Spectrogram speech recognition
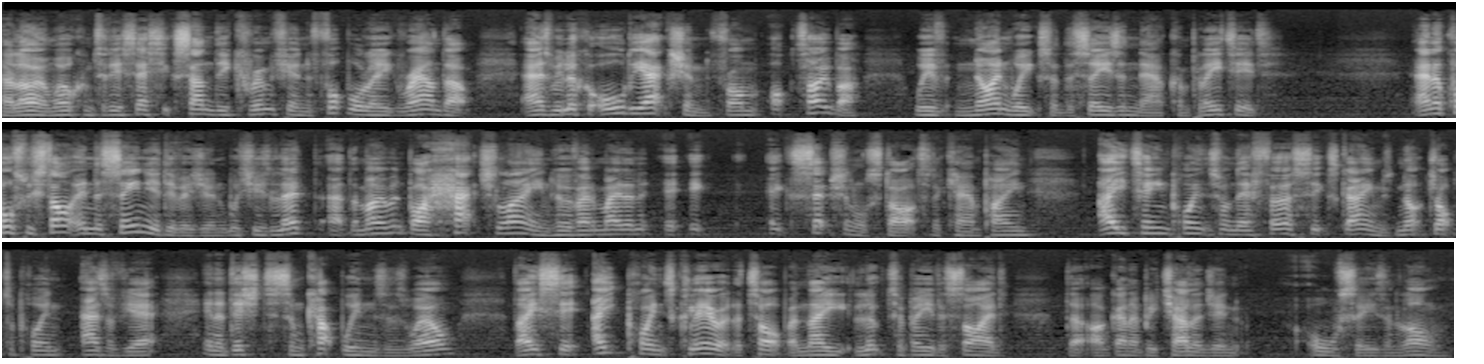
Hello and welcome to this Essex Sunday Corinthian Football League roundup as we look at all the action from October with nine weeks of the season now completed. And of course, we start in the senior division, which is led at the moment by Hatch Lane, who have made an exceptional start to the campaign. 18 points from their first six games, not dropped a point as of yet, in addition to some cup wins as well. They sit eight points clear at the top and they look to be the side that are going to be challenging all season long.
